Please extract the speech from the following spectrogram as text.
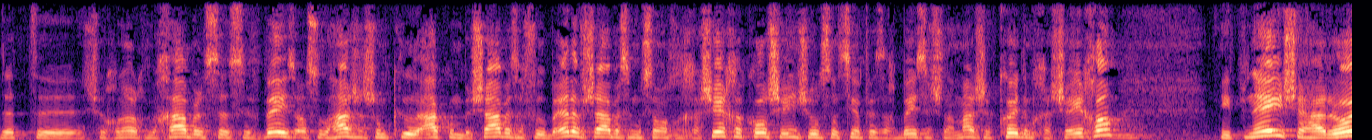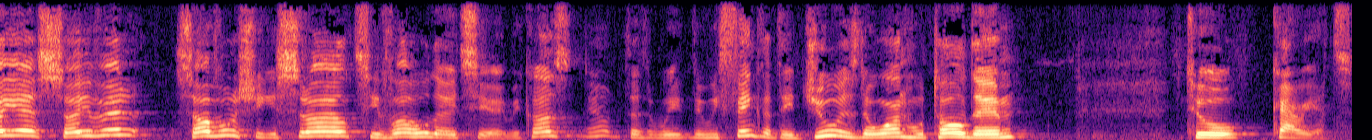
that uh, Shulchan Aruch Mechaber says if beis asul hasha shum kil akum b'Shabbos afil be'erev Shabbos im usam chashecha kol shein shu sotzim pesach beis shlama shel koydem chashecha mipnei sheharoye soiver savur sheyisrael tzivohu leitzir because you know that we that we think that the Jew is the one who told him to carry it.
